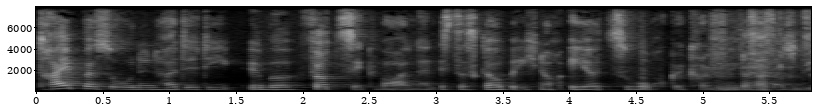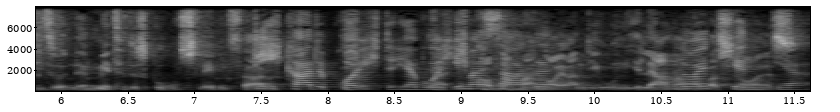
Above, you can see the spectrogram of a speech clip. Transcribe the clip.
drei Personen hatte, die über 40 waren, dann ist das, glaube ich, noch eher zu hoch gegriffen. Das heißt also, die so in der Mitte des Berufslebens sagen. Die ich gerade bräuchte, ja, wo ja, ich, ich immer komm sage. Ich komme nochmal neu an die Uni, lerne nochmal was Neues. Ja,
